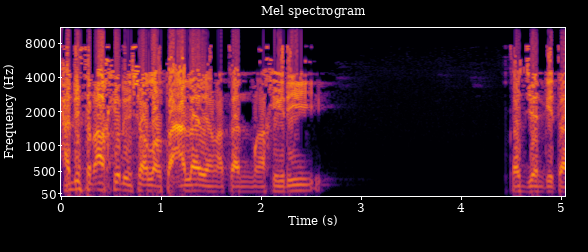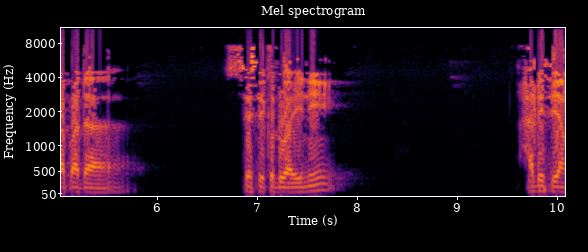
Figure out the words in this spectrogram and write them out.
Hadis terakhir insyaallah taala yang akan mengakhiri kajian kita pada sesi kedua ini hadis yang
